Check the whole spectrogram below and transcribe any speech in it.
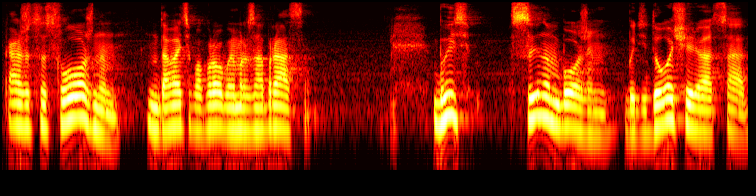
Кажется сложным, давайте попробуем разобраться. Быть сыном Божьим, быть дочерью Отца,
